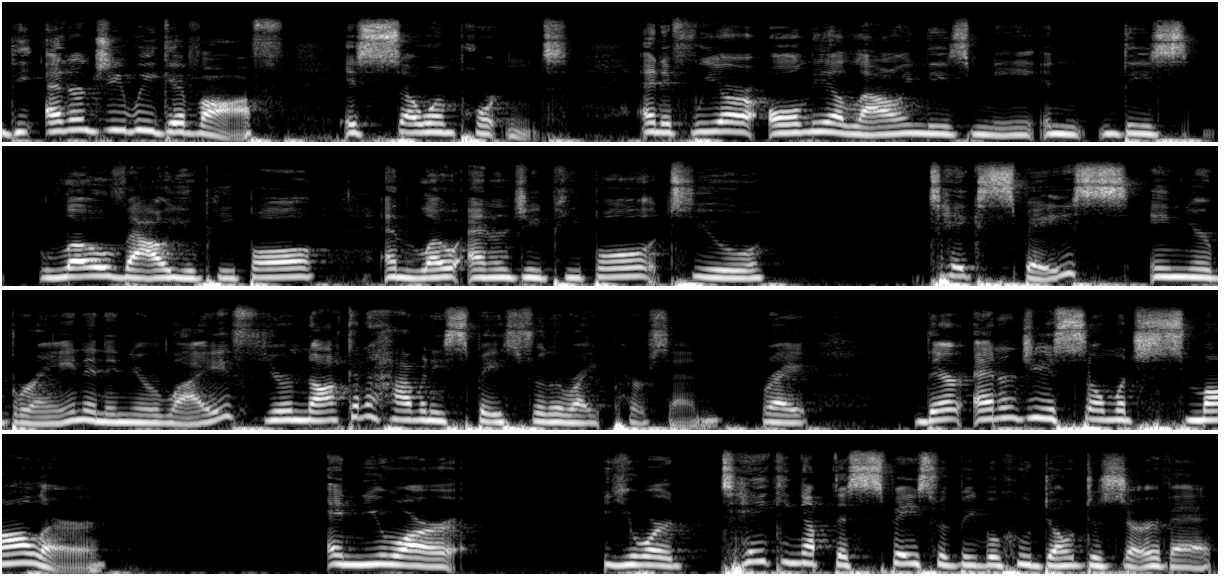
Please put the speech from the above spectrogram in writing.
The energy we give off is so important. And if we are only allowing these me in these low value people and low energy people to take space in your brain and in your life, you're not going to have any space for the right person, right? Their energy is so much smaller and you are you are taking up this space with people who don't deserve it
